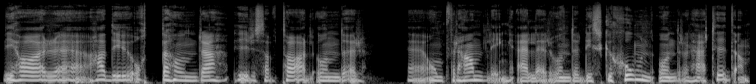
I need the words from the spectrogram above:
Vi har, eh, hade ju 800 hyresavtal under eh, omförhandling eller under diskussion under den här tiden,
